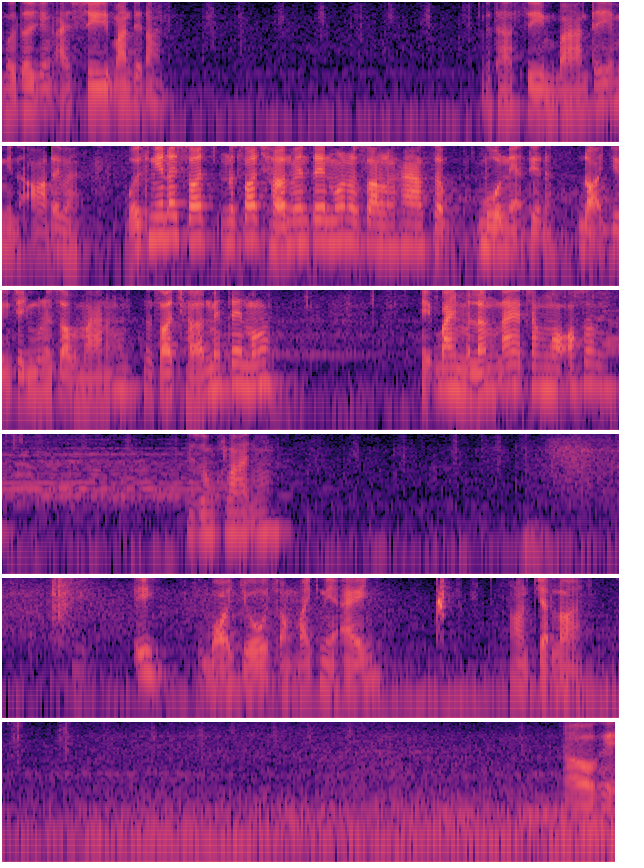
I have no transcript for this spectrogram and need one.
មើលទៅយើងអាចស៊ីបានទៀតអត់គេថាស៊ីមិនបានទេមានតែអត់ទេបាទព្រោះគ្នានៅសល់នៅសល់ច្រើនមែនទែនហ្មងនៅសល់54នាក់ទៀតដកយើងចេញមុននៅសល់ប្រហែលហ្នឹងនៅសល់ច្រើនមែនទែនហ្មងនេះបាញ់ម្លឹងដែរចង់ងក់អស់សោះនេះសុំខ្លាចហ្មង អីបោយោចង់បាច់គ្នាឯងអន់ចិត្តឡើយអូខេ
